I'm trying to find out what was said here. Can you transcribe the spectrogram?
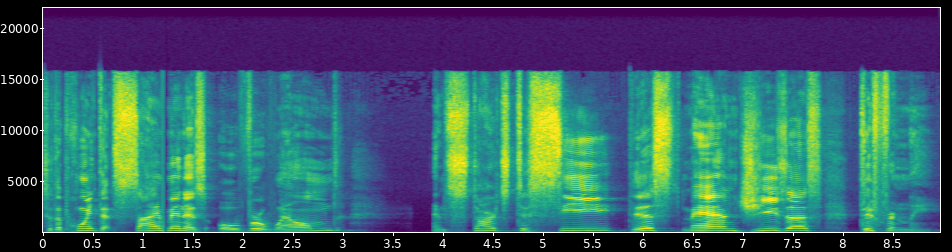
to the point that Simon is overwhelmed and starts to see this man, Jesus, differently.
